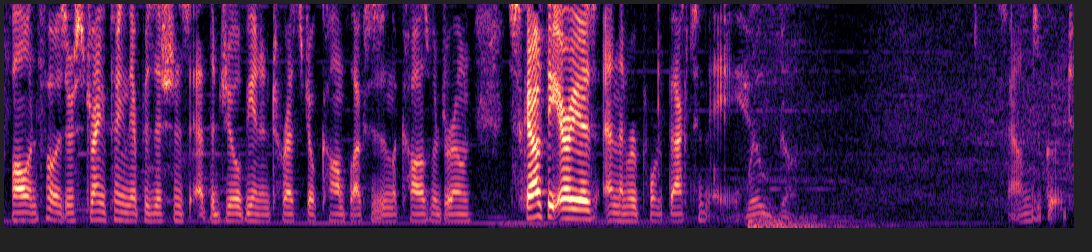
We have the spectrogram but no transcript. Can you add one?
Fallen foes are strengthening their positions at the Jovian and terrestrial complexes in the Cosmodrome. Scout the areas and then report back to me. Well done. Sounds good.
